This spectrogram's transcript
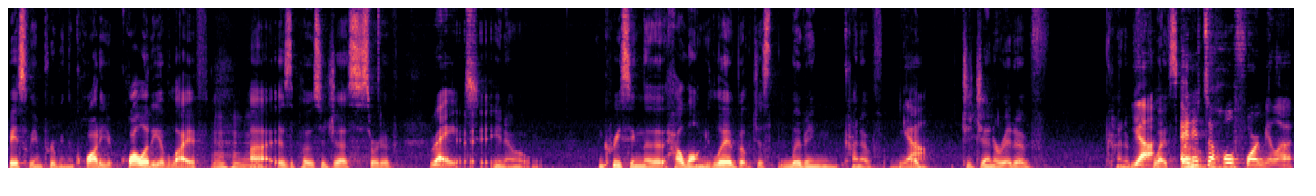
basically improving the quality, quality of life mm-hmm. uh, as opposed to just sort of, right. You know, increasing the how long you live, but just living kind of yeah. a degenerative kind of yeah. lifestyle. And it's a whole formula.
